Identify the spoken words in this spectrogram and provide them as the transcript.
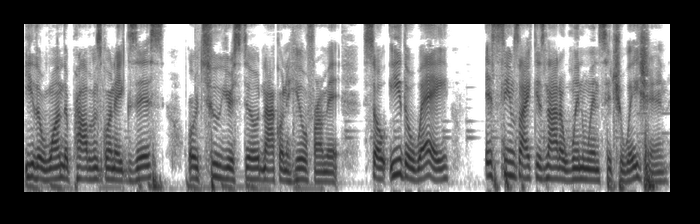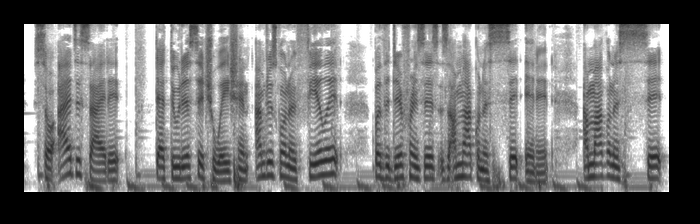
either one, the problem is going to exist or two, you're still not going to heal from it. So either way, it seems like it's not a win-win situation. So I decided that through this situation, I'm just going to feel it. But the difference is, is I'm not going to sit in it. I'm not going to sit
